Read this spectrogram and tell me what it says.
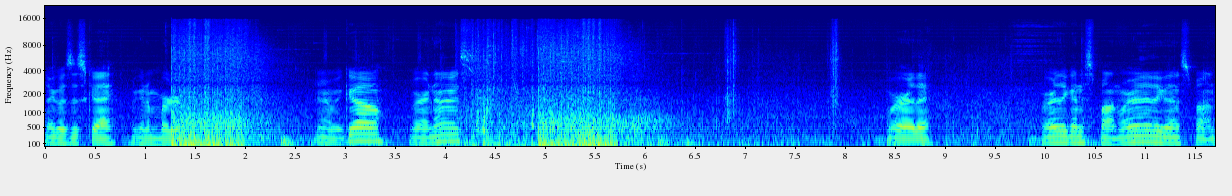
There goes this guy. We're gonna murder him. There we go. Very nice. Where are they? Where are they gonna spawn? Where are they gonna spawn?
